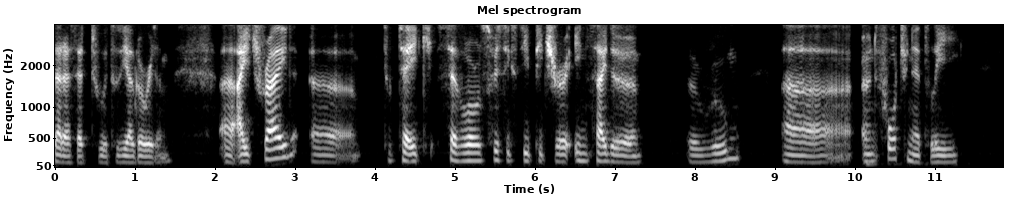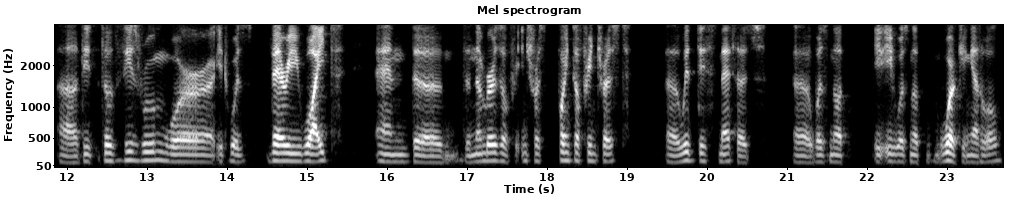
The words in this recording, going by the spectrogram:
data set to, to the algorithm. I tried to take several 360 picture inside a, a room. Uh, unfortunately, uh, this this room were it was very white and the the numbers of interest point of interest uh, with these methods uh, was not it, it was not working at all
